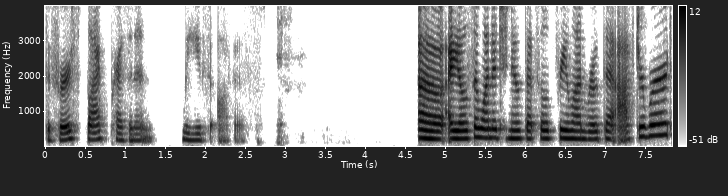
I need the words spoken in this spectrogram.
the first Black president, leaves office. Uh, I also wanted to note that Philip Freelon wrote the afterword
